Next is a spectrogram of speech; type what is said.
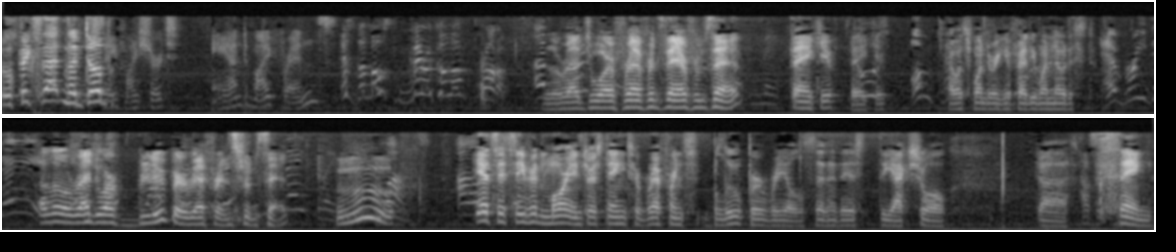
And safeguards We'll fix that in the dub. Save my shirts and my friends. It's the most miracle of products. The Red Dwarf reference there from Seth. Thank you, thank you. I was wondering if anyone noticed. A little Red Dwarf blooper reference from Seth. Ooh. Yes, it's even more interesting to reference blooper reels than it is the actual uh, thing.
